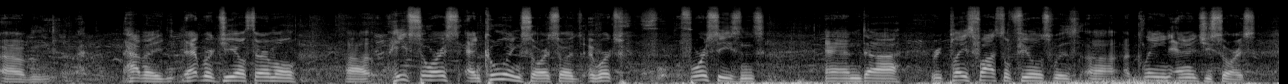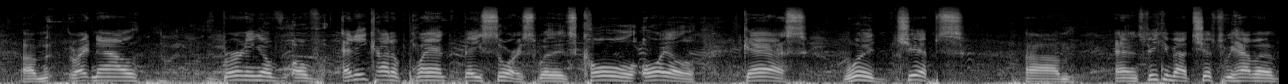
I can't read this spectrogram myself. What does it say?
um, have a network geothermal uh, heat source and cooling source, so it, it works four seasons, and uh, replace fossil fuels with uh, a clean energy source. Um, right now, burning of, of any kind of plant-based source, whether it's coal, oil, gas, wood, chips. Um, and speaking about chips, we have a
